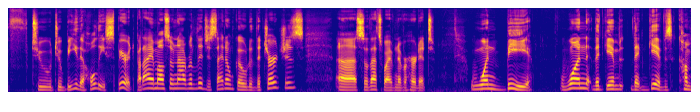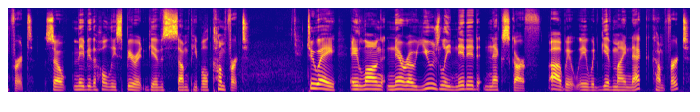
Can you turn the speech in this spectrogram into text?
f- to, to be the Holy Spirit, but I am also not religious. I don't go to the churches. Uh, so that's why I've never heard it. 1b, one that, give, that gives comfort. So maybe the Holy Spirit gives some people comfort. 2a, a long, narrow, usually knitted neck scarf. Ah, it, it would give my neck comfort.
